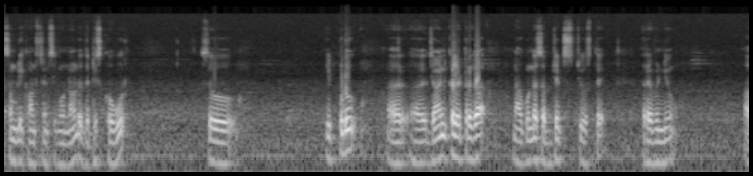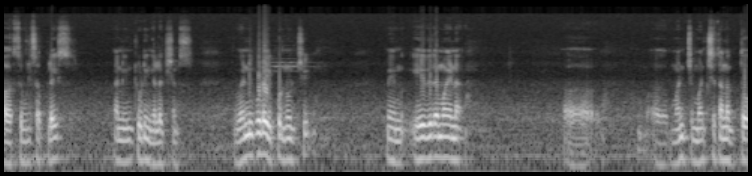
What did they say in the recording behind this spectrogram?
అసెంబ్లీ కాన్స్టిట్యున్సీగా ఉన్నాను. దట్ ఈస్ కోవూర్ సో ఇప్పుడు జాయింట్ కలెక్టర్గా నాకున్న సబ్జెక్ట్స్ చూస్తే revenue or civil supplies and including elections. ఇవన్నీ కూడా ఇప్పటి నుంచి మేము ఏ విధమైన మంచి మంచితనంతో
